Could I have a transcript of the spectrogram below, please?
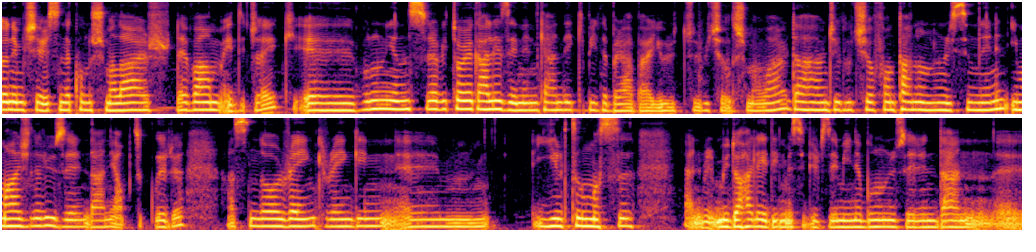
dönem içerisinde konuşmalar devam edecek. E, bunun yanı sıra Vittorio Gallese'nin kendi ekibiyle beraber yürüttüğü bir çalışma var. Daha önce Lucio Fontano'nun resimlerinin imajları üzerinden yaptıkları aslında o renk, rengin e, yırtılması yani müdahale edilmesi bir zemine bunun üzerinden e,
